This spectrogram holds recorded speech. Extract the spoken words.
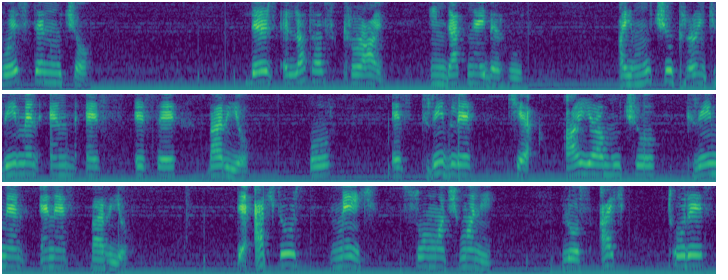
cuesten mucho. There's a lot of crime in that neighborhood. Hay mucho crimen en es, ese barrio. O es terrible que haya mucho crimen en ese barrio. The actors make so much money. Los actores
